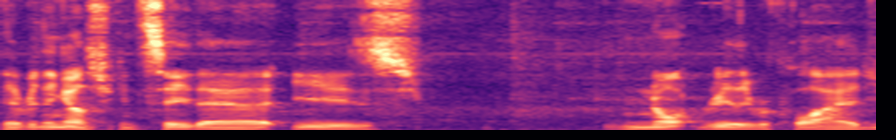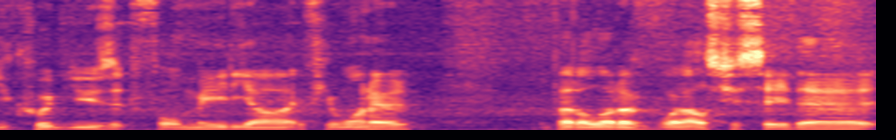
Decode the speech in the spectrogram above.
Everything else you can see there is not really required. You could use it for media if you wanted, but a lot of what else you see there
